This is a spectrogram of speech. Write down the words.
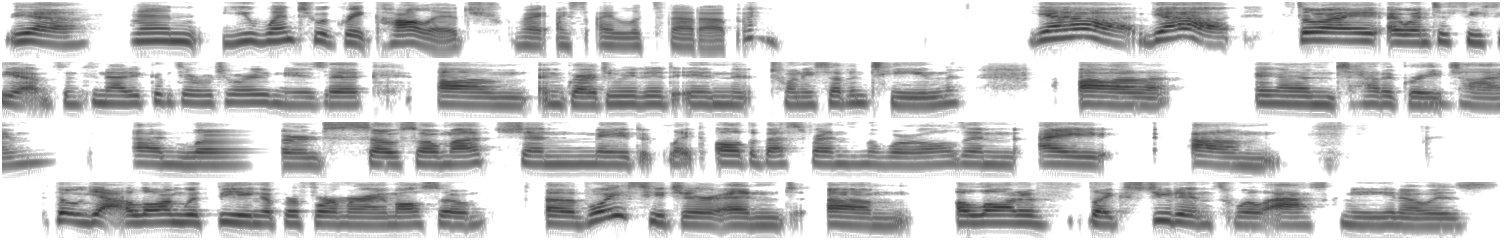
Yeah, And you went to a great college, right? I, I looked that up. yeah, yeah. So I I went to CCM, Cincinnati Conservatory of Music, um, and graduated in 2017, uh, and had a great time and learned so so much and made like all the best friends in the world. And I um so yeah, along with being a performer, I'm also a voice teacher, and um, a lot of like students will ask me, you know, is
